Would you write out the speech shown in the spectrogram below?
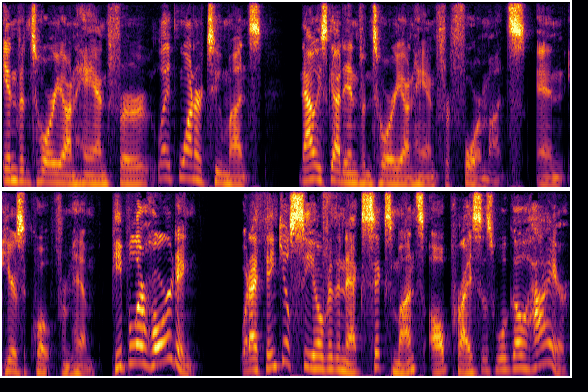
inventory on hand for like one or two months. Now he's got inventory on hand for four months. And here's a quote from him People are hoarding. What I think you'll see over the next six months, all prices will go higher.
